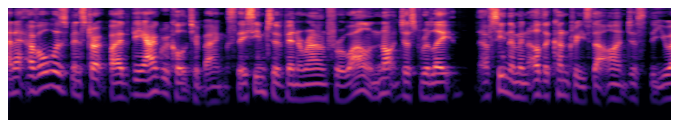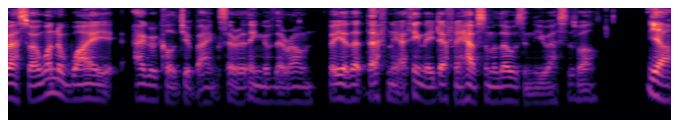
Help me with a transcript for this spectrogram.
and I've always been struck by the agriculture banks. They seem to have been around for a while and not just relate. I've seen them in other countries that aren't just the US. So I wonder why agriculture banks are a thing of their own. But yeah, that definitely, I think they definitely have some of those in the US as well. Yeah,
